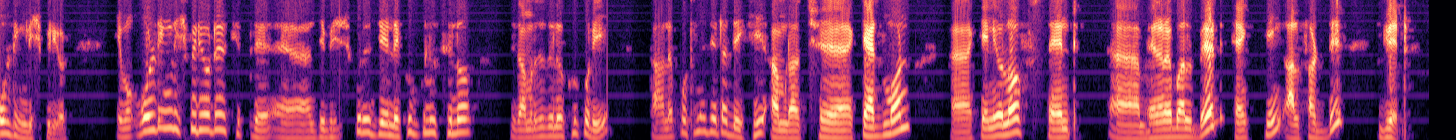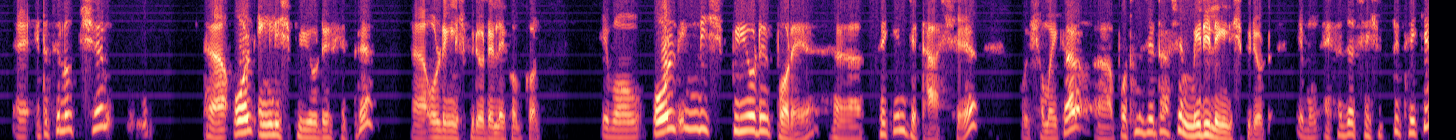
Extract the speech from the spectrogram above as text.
ওল্ড ইংলিশ পিরিয়ড এবং ওল্ড ইংলিশ পিরিয়ডের ক্ষেত্রে যে বিশেষ করে যে লেখকগুলো ছিল, যদি আমরা যদি লক্ষ্য করি, তাহলে প্রথমে যেটা দেখি আমরা হচ্ছে Caedmon Cynewulf of Saint Venerable Bede King Alfred the Great এটা ছিল হচ্ছে ওল্ড ইংলিশ পিরিয়ডের ক্ষেত্রে ওল্ড ইংলিশ পিরিয়ডের লেখকগণ এবং ওল্ড ইংলিশ পিরিয়ডের পরে সেকেন্ড যেটা আসে ওই সময়কার প্রথমে যেটা আসে মিডিল ইংলিশ পিরিয়ড এবং এক হাজার ছেষট্টি থেকে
